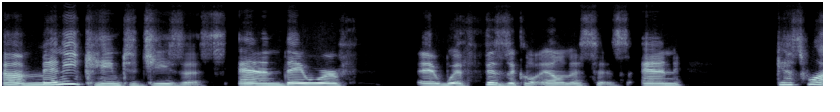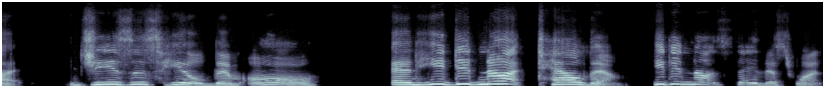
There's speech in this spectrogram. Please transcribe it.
Uh, many came to Jesus and they were Eh, with physical illnesses. And guess what? Jesus healed them all. And He did not tell them, He did not say this once.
